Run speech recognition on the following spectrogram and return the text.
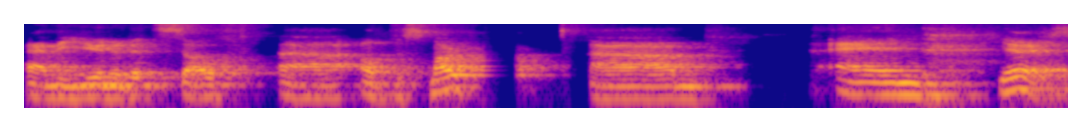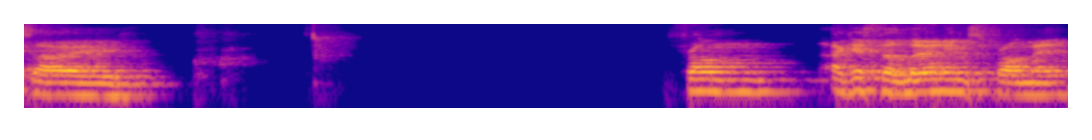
and the unit itself uh, of the smoke. Um, and yeah, so from I guess the learnings from it,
